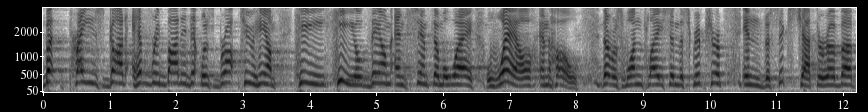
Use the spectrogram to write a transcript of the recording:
But praise God, everybody that was brought to him, he healed them and sent them away well and whole. There was one place in the scripture, in the sixth chapter of. Uh,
